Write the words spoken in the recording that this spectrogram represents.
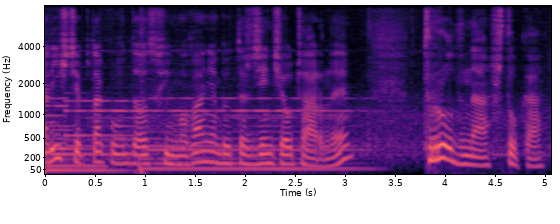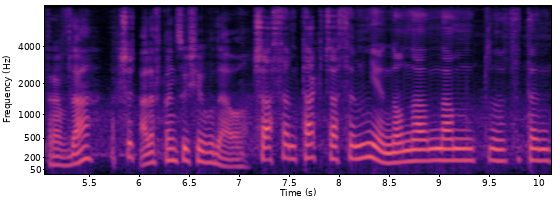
Na liście ptaków do sfilmowania był też dzięcioł czarny. Trudna sztuka, prawda? Znaczy, Ale w końcu się udało. Czasem tak, czasem nie. No, na, nam ten,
